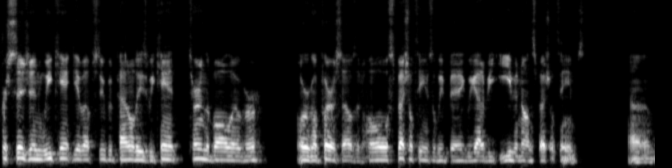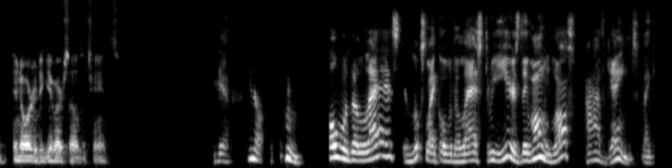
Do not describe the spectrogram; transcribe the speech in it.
precision. We can't give up stupid penalties. We can't turn the ball over, or we're going to put ourselves in a hole. Special teams will be big. We got to be even on special teams um, in order to give ourselves a chance. Yeah, you know, over the last, it looks like over the last three years, they've only lost five games. Like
